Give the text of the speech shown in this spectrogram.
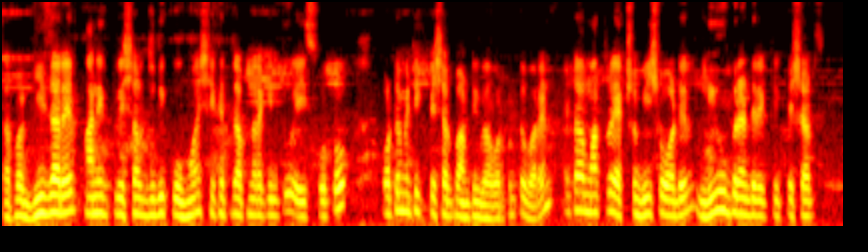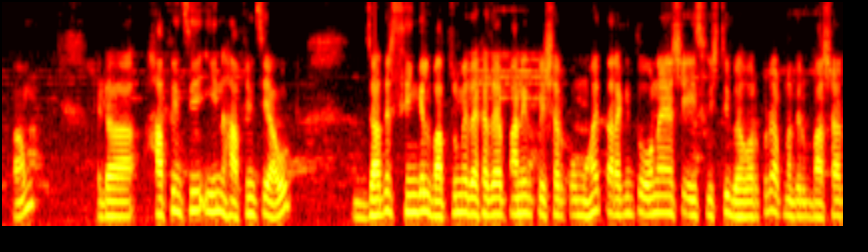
তারপর গিজারে পানির প্রেশার যদি কম হয়, সেক্ষেত্রে আপনারা কিন্তু এই ছোট অটোমেটিক প্রেশার পাম্পটি ব্যবহার করতে পারেন। এটা মাত্র একশো বিশ ওয়ার্ডের লিউ ব্র্যান্ডের একটি প্রেশার পাম্প এটা half inch in half inch out যাদের সিঙ্গেল বাথরুমে দেখা যায় পানির প্রেশার কম হয়, তারা কিন্তু অনায়াসে এই সুইচটি ব্যবহার করে আপনাদের বাসার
